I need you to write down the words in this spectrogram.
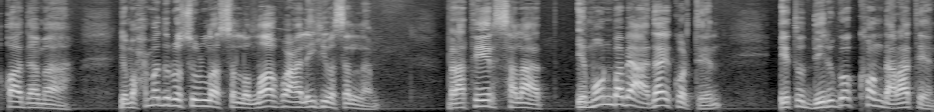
আকাদামা যে মোহাম্মদুর রসুল্লাহ সাল্লাহ আলহি ওয়াসাল্লাম রাতের সালাত এমনভাবে আদায় করতেন, এত দীর্ঘক্ষণ দাঁড়াতেন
